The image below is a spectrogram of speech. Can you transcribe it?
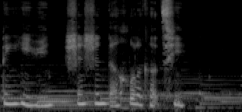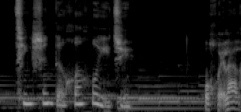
丁义云深深的呼了口气，轻声的欢呼一句：“我回来了。”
